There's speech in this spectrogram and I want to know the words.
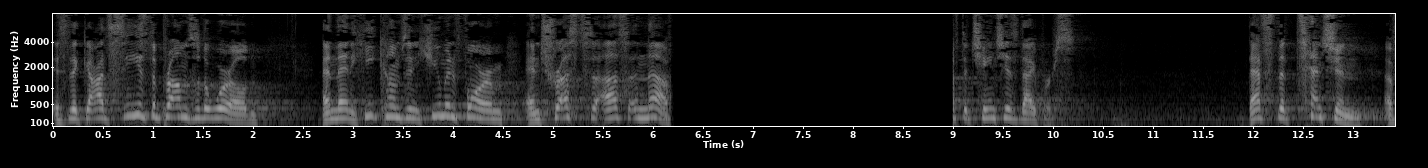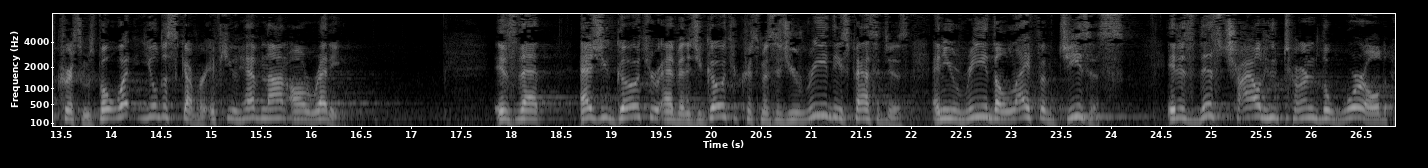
is that God sees the problems of the world and then he comes in human form and trusts us enough to change his diapers. That's the tension of Christmas. But what you'll discover, if you have not already, is that as you go through Advent, as you go through Christmas, as you read these passages and you read the life of Jesus, It is this child who turned the world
